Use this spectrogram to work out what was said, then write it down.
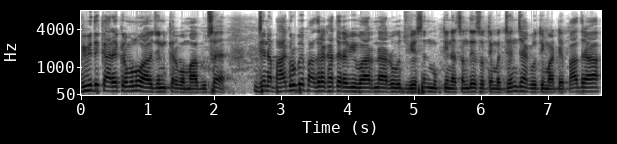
વિવિધ કાર્યક્રમોનું આયોજન કરવામાં આવ્યું છે. જેના ભાગરૂપે પાદરા ખાતે રવિવારના રોજ વ્યસન મુક્તિના સંદેશો તેમજ જનજાગૃતિ માટે પાદરા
